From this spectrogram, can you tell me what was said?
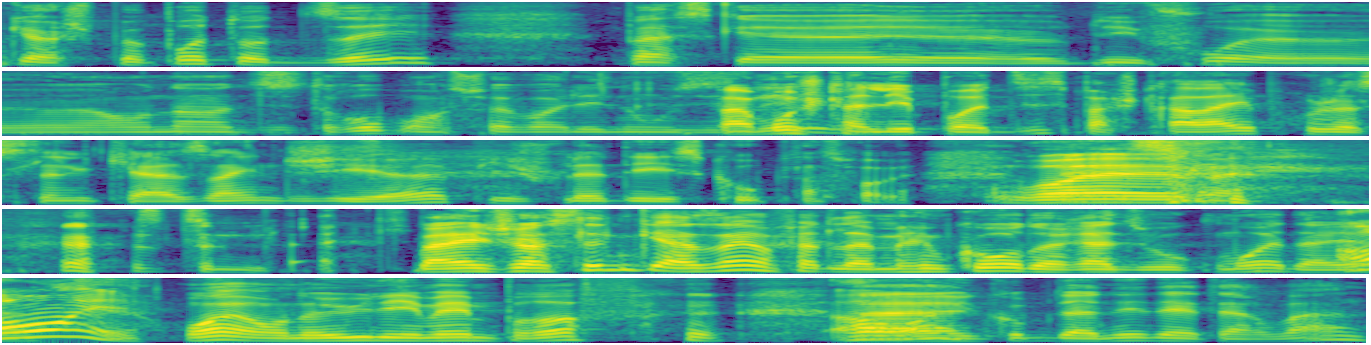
que je peux pas tout dire parce que euh, des fois, euh, on en dit trop puis on se fait voler nos idées. Ben, moi, je te l'ai pas dit, c'est parce que je travaille pour Jocelyne Cazin de GE, puis je voulais des scoops dans ce programme. Ouais, Ben, c'est une blague. ben, Jocelyne Cazin a fait le même cours de radio que moi, d'ailleurs. ouais? Ouais, on a eu les mêmes profs Ah à ouais? une couple d'années d'intervalle.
